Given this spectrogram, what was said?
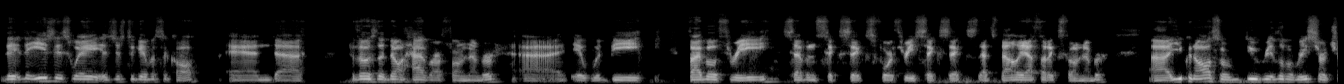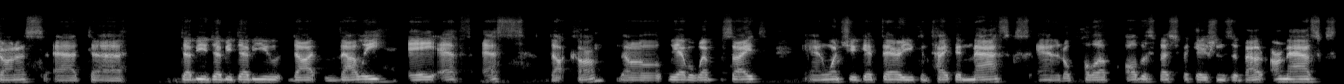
the, the easiest way is just to give us a call. And uh, for those that don't have our phone number, uh, it would be 503 766 4366. That's Valley Athletics phone number. Uh, you can also do a little research on us at uh, www.valleyafs.com. That'll, we have a website, and once you get there, you can type in masks, and it'll pull up all the specifications about our masks,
